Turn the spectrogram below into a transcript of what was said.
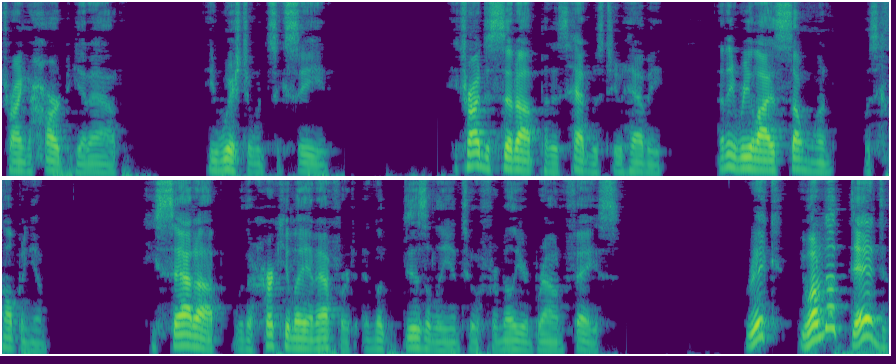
trying hard to get out. He wished it would succeed. He tried to sit up, but his head was too heavy. Then he realized someone was helping him. He sat up with a Herculean effort and looked dizzily into a familiar brown face. Rick, you are not dead.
